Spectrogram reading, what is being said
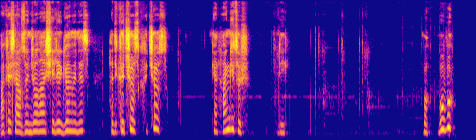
Arkadaşlar az önce olan şeyleri görmediniz. Hadi kaçıyoruz kaçıyoruz. Gel hangi tuş? Bu değil. Bu bu bu.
